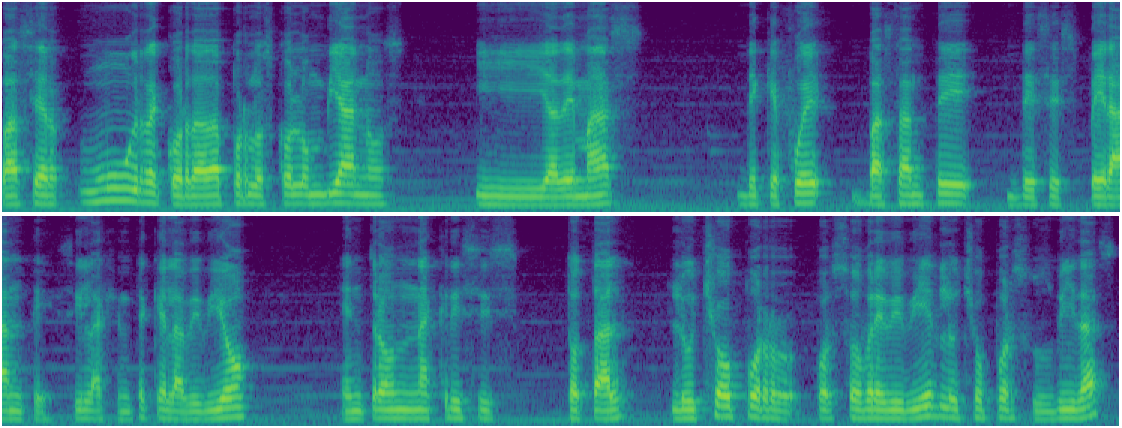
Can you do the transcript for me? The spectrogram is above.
va a ser muy recordada por los colombianos y además de que fue bastante desesperante, si la gente que la vivió entró en una crisis total, luchó por, por sobrevivir, luchó por sus vidas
